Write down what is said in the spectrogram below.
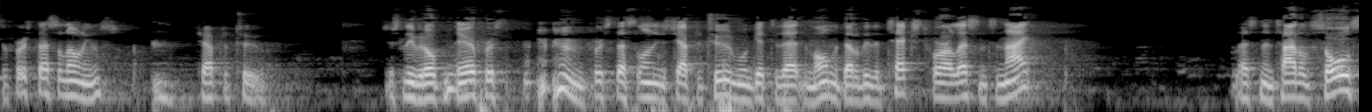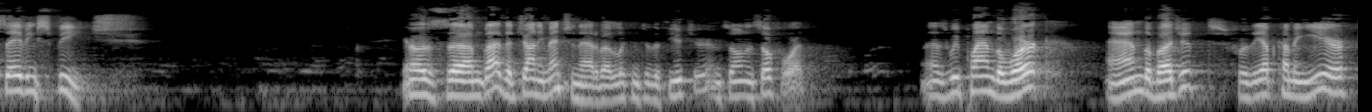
The First Thessalonians, chapter 2. Just leave it open there, First, First Thessalonians chapter 2, and we'll get to that in a moment. That'll be the text for our lesson tonight. Lesson entitled Soul Saving Speech. You know, was, uh, I'm glad that Johnny mentioned that about looking to the future and so on and so forth. As we plan the work and the budget for the upcoming year,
